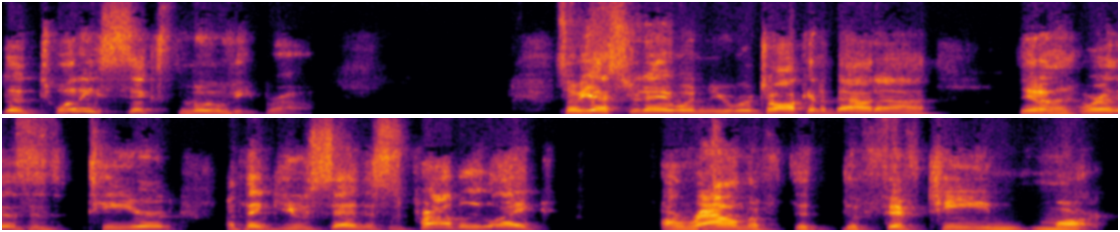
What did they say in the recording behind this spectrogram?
the 26th movie, bro. So yesterday when you were talking about uh you know where this is tiered, I think you said this is probably like around the, the, the 15 mark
